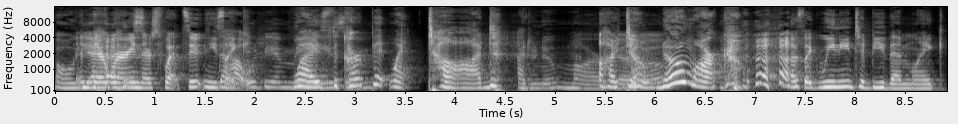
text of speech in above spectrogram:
Oh, and they're wearing their sweatsuit, and he's That like, would be "Why is the carpet wet, Todd?" I don't know, Mark. I don't know, Marco. I was like, we need to be them, like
